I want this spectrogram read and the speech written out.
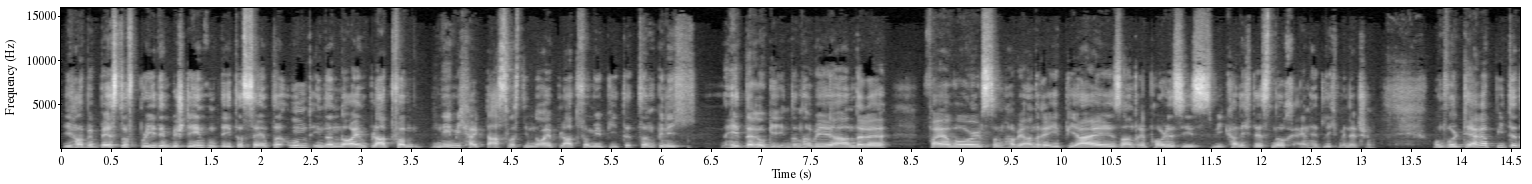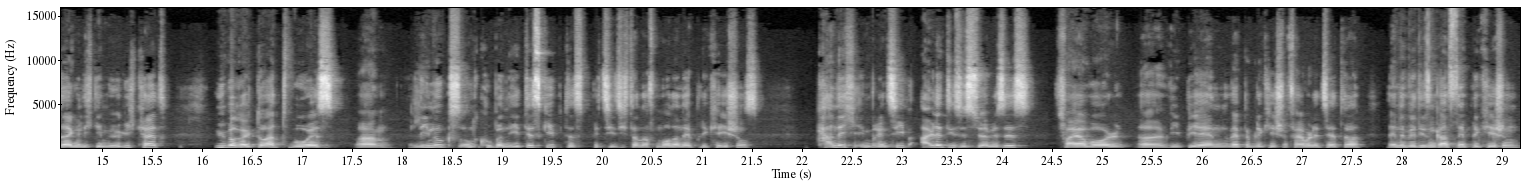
ich habe Best of Breed im bestehenden Datacenter und in der neuen Plattform nehme ich halt das, was die neue Plattform mir bietet. Dann bin ich heterogen. Dann habe ich andere Firewalls, dann habe ich andere APIs, andere Policies. Wie kann ich das noch einheitlich managen? Und Volterra bietet eigentlich die Möglichkeit, überall dort, wo es ähm, Linux und Kubernetes gibt, das bezieht sich dann auf Modern Applications, kann ich im Prinzip alle diese Services Firewall, äh, VPN, Web Application Firewall etc. Nennen wir diesen ganzen Application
